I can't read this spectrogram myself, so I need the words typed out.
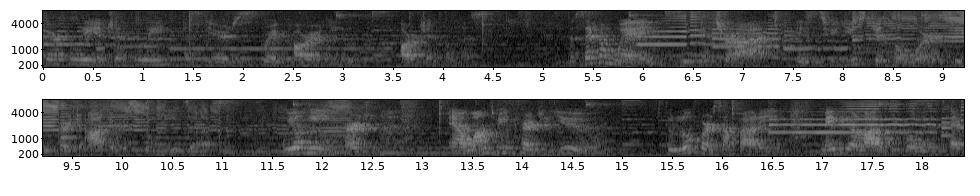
carefully and gently as there's great power in our gentleness. The second way we can try is to use gentle words to encourage others who need us. We all need encouragement. And I want to encourage you to look for somebody maybe a lot of people wouldn't have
